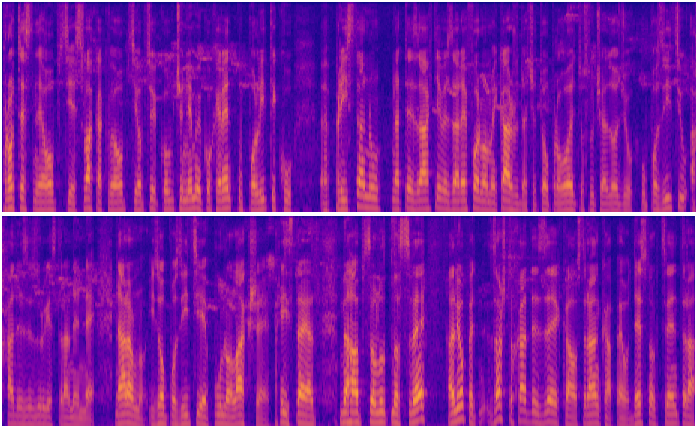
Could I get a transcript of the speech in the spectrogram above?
protestne opcije, svakakve opcije, opcije koje uopće nemaju koherentnu politiku, e, pristanu na te zahtjeve za reformama i kažu da će to provoditi u slučaju da dođu u poziciju, a HDZ s druge strane ne. Naravno, iz opozicije je puno lakše pristajati na apsolutno sve, ali opet, zašto HDZ kao stranka evo, desnog centra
